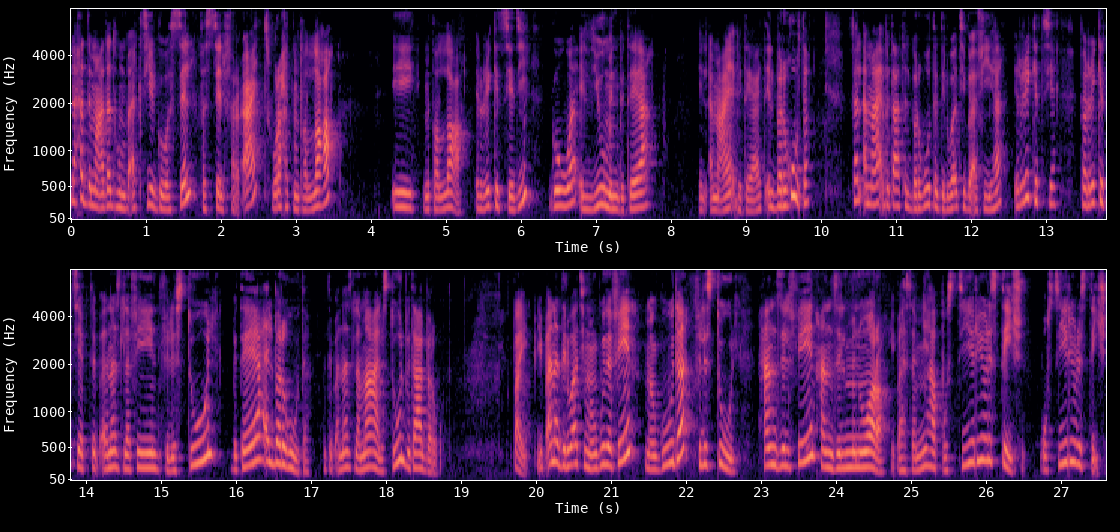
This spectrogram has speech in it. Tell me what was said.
لحد ما عددهم بقى كتير جوه ال cell. فال cell فرقعت وراحت مطلعة. إيه مطلعة. ال Rickettsia دي جوه ال lumen بتاع الامعاء بتاعه البرغوثة. فالامعاء بتاعه البرغوثة دلوقتي بقى فيها ال Rickettsia. فال Rickettsia بتبقى نازلة فين؟ في ال stool بتاع البرغوثة. بتبقى نازلة مع ال stool بتاع البرغوثة. طيب يبقى أنا دلوقتي موجودة فين؟ موجودة في ال stool. هنزل فين؟ هنزل من ورا. يبقى هسميها posterior station. posterior station.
